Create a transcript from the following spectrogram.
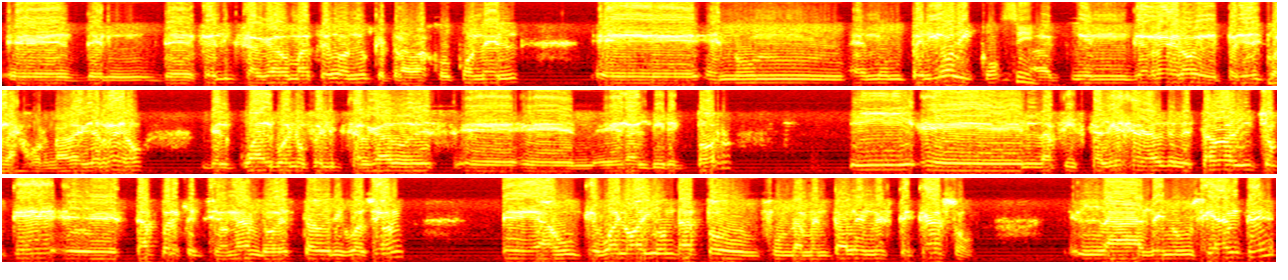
eh, del, de Félix Salgado Macedonio que trabajó con él en un en un periódico aquí en Guerrero el periódico La Jornada de Guerrero del cual bueno Félix Salgado es era el director y la Fiscalía General del Estado ha dicho que está perfeccionando esta averiguación eh, aunque bueno, hay un dato fundamental en este caso. La denunciante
